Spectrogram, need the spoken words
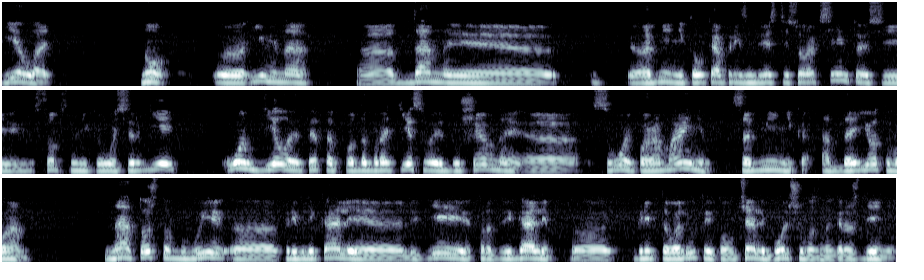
делать. Но э, именно э, данные обменник ЛК призм 247, то есть и собственник его Сергей, он делает это по доброте своей душевной, э, свой парамайнинг с обменника отдает вам на то, чтобы вы э, привлекали людей, продвигали э, криптовалюты и получали больше вознаграждений.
